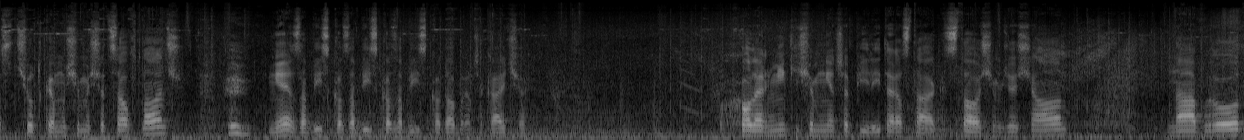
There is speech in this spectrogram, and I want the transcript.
Teraz ciutkę musimy się cofnąć. Nie, za blisko, za blisko, za blisko. Dobra, czekajcie. Cholerniki się mnie czepili. Teraz tak, 180. Nawrót.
